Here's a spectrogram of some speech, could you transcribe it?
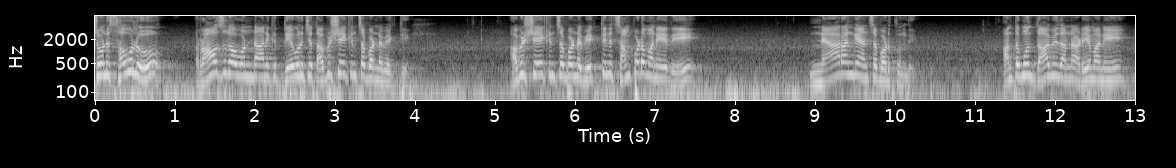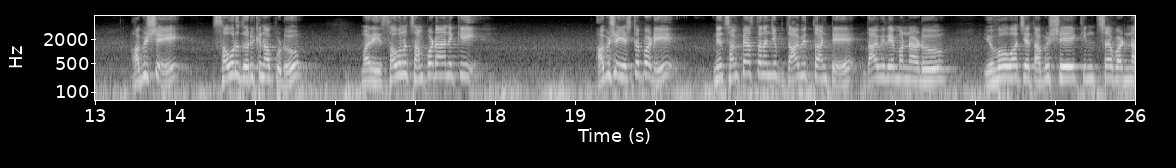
చూడండి సౌలు రాజుగా ఉండడానికి దేవుని చేత అభిషేకించబడిన వ్యక్తి. అభిషేకించబడిన వ్యక్తిని చంపడం అనేది నేరంగా ఎంచబడుతుంది. అంతకుముందు దావీద్ అన్నాడు ఏమని? అభిషేక్ సౌలు దొరికినప్పుడు మరి సౌలును చంపడానికి అభిషేక్ ఇష్టపడి నేను చంపేస్తానని చెప్పి దావిత్తో అంటే దావిదేమన్నాడు యహోవా చేత అభిషేకించబడిన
